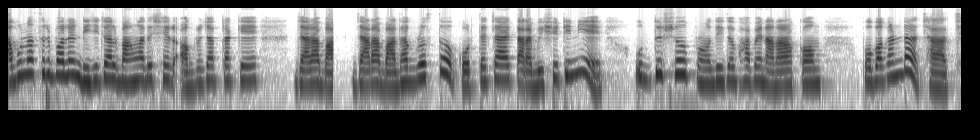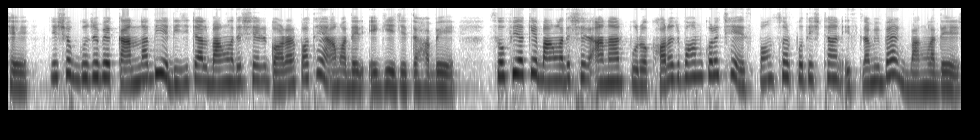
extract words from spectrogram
আবু নাসের বলেন, ডিজিটাল বাংলাদেশের অগ্রযাত্রাকে যারা যারা বাধাগ্রস্ত করতে চায়, তারা বিষয়টি নিয়ে উদ্দেশ্য প্রণোদিতভাবে নানা রকম প্রোপাগান্ডা ছাড়াচ্ছে। যেসব গুজবে কান্না দিয়ে ডিজিটাল বাংলাদেশের গড়ার পথে আমাদের এগিয়ে যেতে হবে। সোফিয়াকে বাংলাদেশের আনার পুরো খরচ বহন করেছে স্পন্সর প্রতিষ্ঠান ইসলামী ব্যাংক বাংলাদেশ।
